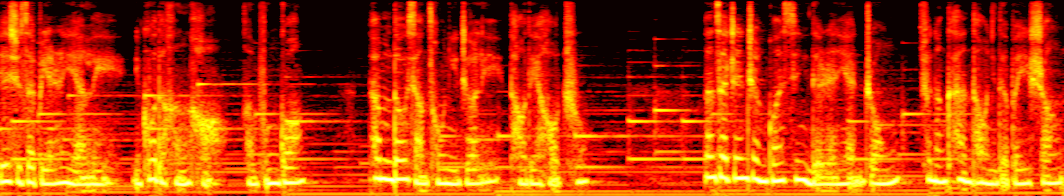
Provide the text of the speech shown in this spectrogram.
也许在别人眼里，你过得很好，很风光。他们都想从你这里讨点好处，但在真正关心你的人眼中，却能看透你的悲伤，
